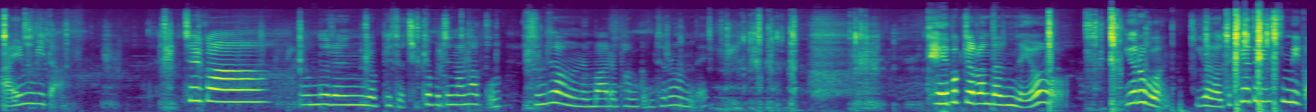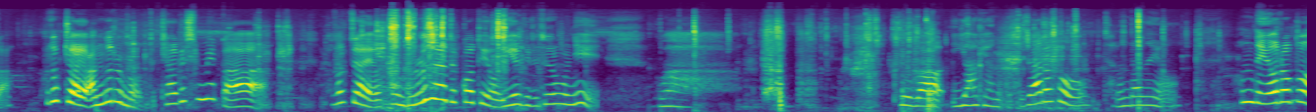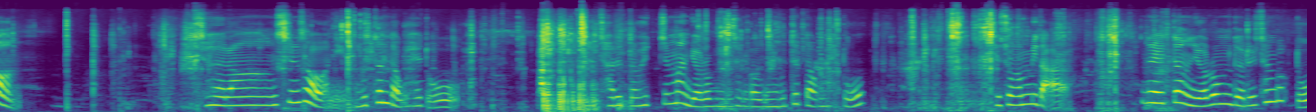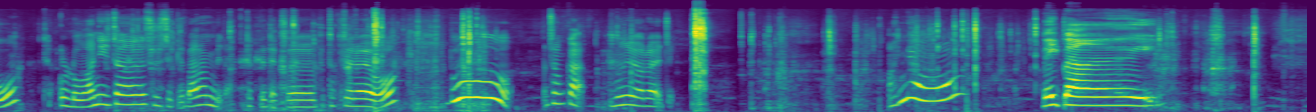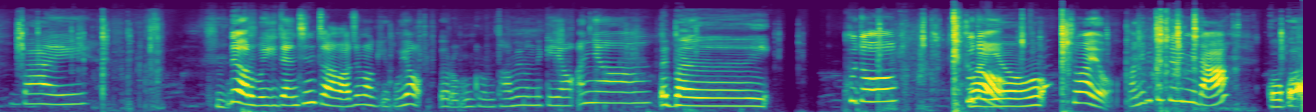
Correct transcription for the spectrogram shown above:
아입니다. 제가 오늘은 옆에서 지켜보진 않았고 심사원의 말을 방금 들었는데 대박 잘한다는데요. 여러분 이건 어떻게 해야 되겠습니까? 구독 좋아요 안 누르면 어떻게 하겠습니까? 구독 좋아요 꼭 눌러줘야 될 것 같아요. 이 얘기를 들어보니 와. 그 막 이야기하는 것도 잘하고 잘한다네요. 근데 여러분 저랑 심사원이 못한다고 해도 잘했다고 했지만 여러분들 생각은 못했다고 해도 죄송합니다. 근데 일단은 여러분들의 생각도 댓글로 많이 달아주시기 바랍니다. 댓글 댓글 부탁드려요. 무 잠깐 문을 열어야지. 안녕. 바이바이. 바이. 네 여러분 이젠 진짜 마지막이고요. 여러분 그럼 다음에 만날게요. 안녕. 바이바이. 구독. 구독. 좋아요. 좋아요 많이 부탁드립니다. 고고.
